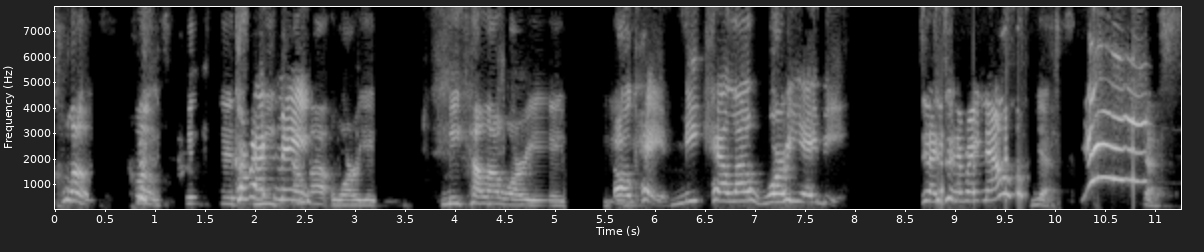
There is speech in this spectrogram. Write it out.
Close. Close. It's, it's Correct me. Warrior. Michela Warrior. Okay, Michela Warrior. Did I do that right now? Yes. Yes.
